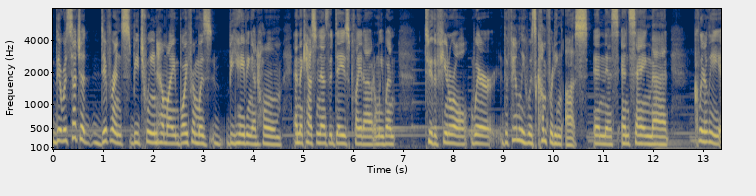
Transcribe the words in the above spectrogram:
there was such a difference between how my boyfriend was behaving at home and the cast and as the days played out and we went to the funeral where the family was comforting us in this and saying that clearly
